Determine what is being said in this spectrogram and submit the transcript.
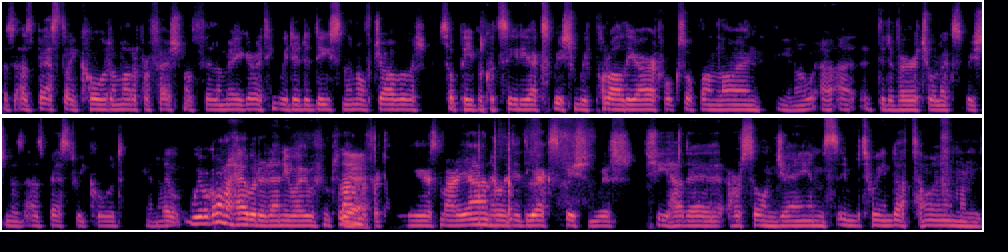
as, as best I could. I'm not a professional filmmaker. I think we did a decent enough job of it so people could see the exhibition. We've put all the artworks up online, you know, uh, uh, did a virtual exhibition as, as best we could. You know, we were going to have it anyway. We've been planning yeah. for two years. Marianne, who I did the exhibition with, she had a, uh, her son James in between that time, and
